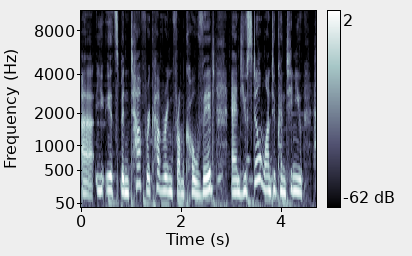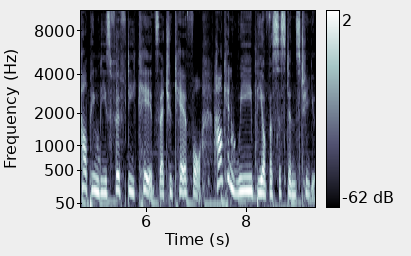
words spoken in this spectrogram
uh, you, it's been tough recovering from COVID, and you still want to continue helping these 50 kids that you care for. How can we be of assistance to you?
